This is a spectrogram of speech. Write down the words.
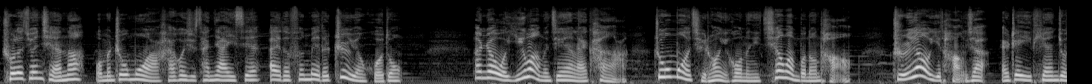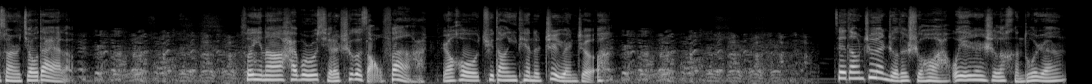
除了捐钱呢，我们周末啊还会去参加一些爱的分贝的志愿活动。按照我以往的经验来看啊，周末起床以后呢，你千万不能躺，只要一躺下，哎，这一天就算是交代了。所以呢，还不如起来吃个早饭啊，然后去当一天的志愿者。在当志愿者的时候啊，我也认识了很多人。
